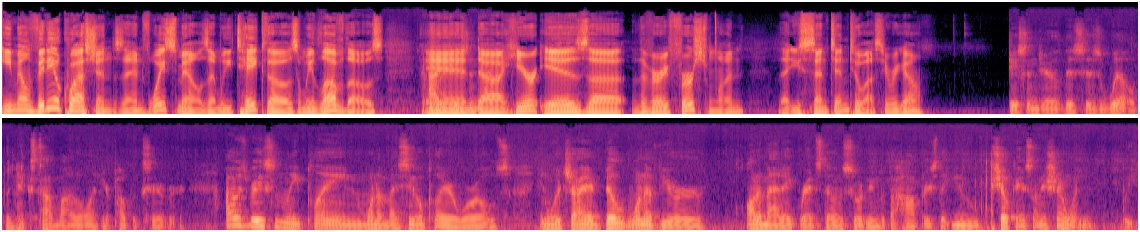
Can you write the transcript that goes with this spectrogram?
email video questions and voicemails, and we take those and we love those. Hi, and uh, here is uh, the very first one that you sent in to us. Here we go. Jason Joe, this is Will, the next top model on your public server. I was recently playing one of my single player worlds in which I had built one of your automatic redstone sorting with the hoppers that you showcase on your show one week.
